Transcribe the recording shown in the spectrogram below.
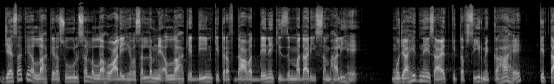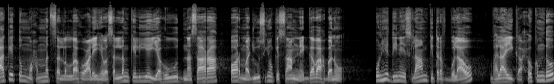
جیسا کہ اللہ کے رسول صلی اللہ علیہ وسلم نے اللہ کے دین کی طرف دعوت دینے کی ذمہ داری سنبھالی ہے۔ مجاہد نے اس آیت کی تفسیر میں کہا ہے کہ تاکہ تم محمد صلی اللہ علیہ وسلم کے لیے یہود، نصارہ اور مجوسیوں کے سامنے گواہ بنو۔ انہیں دین اسلام کی طرف بلاؤ، بھلائی کا حکم دو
